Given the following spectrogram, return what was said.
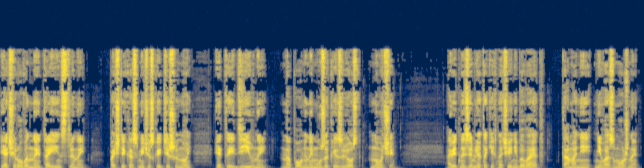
и очарованные таинственной, почти космической тишиной этой дивной, наполненной музыкой звезд, ночи. А ведь на Земле таких ночей не бывает, там они невозможны.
